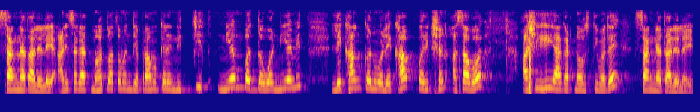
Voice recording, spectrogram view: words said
सांगण्यात आलेलं आहे. आणि सगळ्यात महत्त्वाचं म्हणजे प्रामुख्याने निश्चित नियमबद्ध व नियमित लेखांकन व लेखापरीक्षण असावं अशीही या घटनावस्तीमध्ये सांगण्यात आलेलं आहे.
